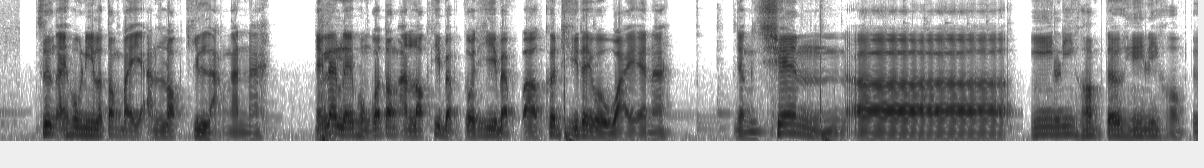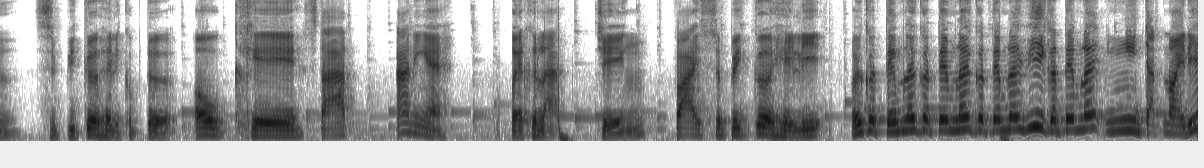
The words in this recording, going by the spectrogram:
ำซึ่งไอ้พวกนี้เราต้องไปอันล็อกทีหลังกันนะอย่างแรกเลยผมก็ต้องอันล็อกที่แบบตัวที่แบบเคลื่อนที่ได้ไวๆนะอย่างเช่นเอ่อเฮลิคอปเตอร์เฮลิคอปเตอร์สปีกเกอร์เฮลิคอปเตอร์โอเคสตาร์ทอะนี่ไงเปิดขึ้นละ เจ๋งไฟล์สปีกเกอร์เฮลิ เฮ้ยก็เต็มเลยก็เต็มเลยก็เต็มเลยพี่ก็เต็มเลยนี่จัดหน่อยดิ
